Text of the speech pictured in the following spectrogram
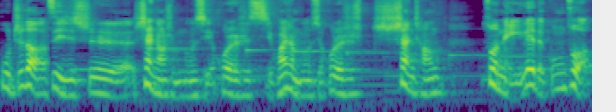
不知道自己是擅长什么东西，或者是喜欢什么东西，或者是擅长做哪一类的工作，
